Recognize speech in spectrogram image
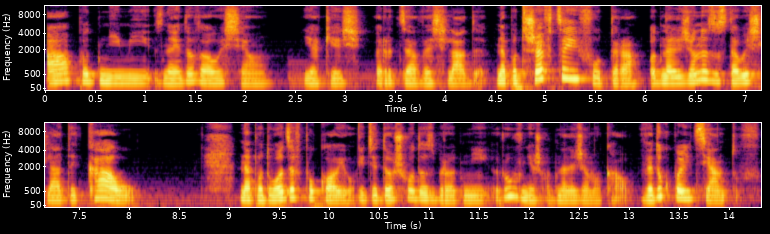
a pod nimi znajdowały się jakieś rdzawe ślady. Na podszewce i futra odnalezione zostały ślady kału. Na podłodze w pokoju, gdzie doszło do zbrodni, również odnaleziono kał. Według policjantów,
